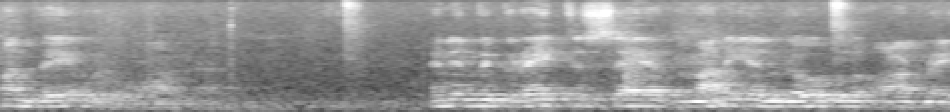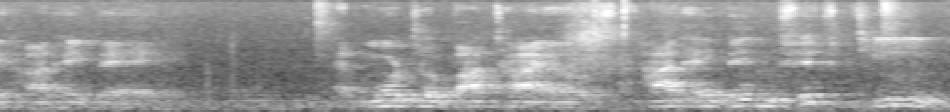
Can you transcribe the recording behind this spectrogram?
when they were one. And in the great assay at many a noble army had he bay. At mortal battles had he been fifteen.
